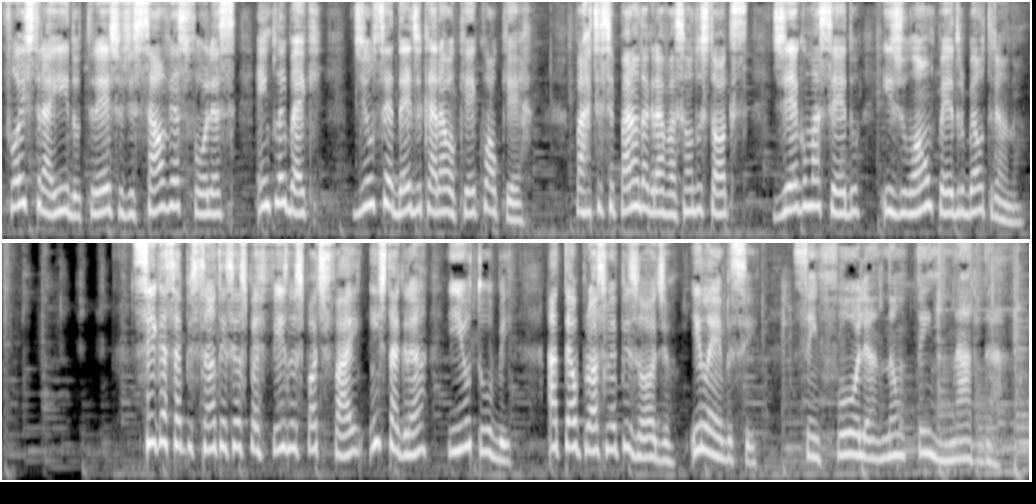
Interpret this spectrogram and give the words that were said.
Foi extraído trecho de Salve as Folhas em playback de um CD de karaokê qualquer. Participaram da gravação dos toques Diego Macedo e João Pedro Beltrano. Siga a Cep Santa em seus perfis no Spotify, Instagram e YouTube. Até o próximo episódio. E lembre-se, sem folha não tem nada.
